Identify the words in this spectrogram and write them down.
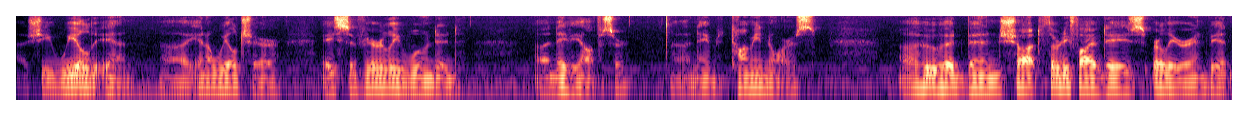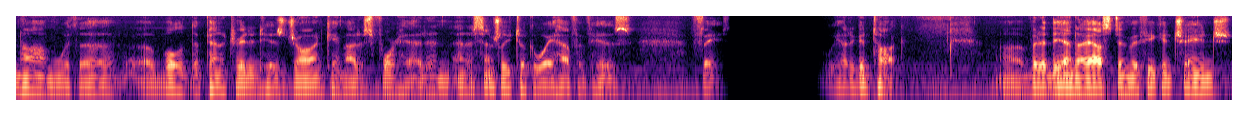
Uh, she wheeled in, uh, in a wheelchair, a severely wounded uh, Navy officer uh, named Tommy Norris, uh, who had been shot 35 days earlier in Vietnam with a, a, bullet that penetrated his jaw and came out his forehead and, and essentially took away half of his face. We had a good talk. Uh, but at the end, I asked him if he could change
